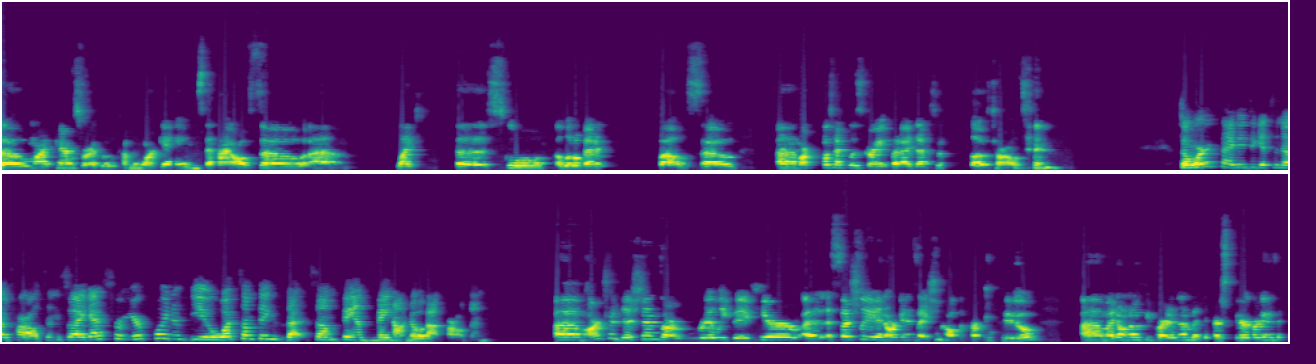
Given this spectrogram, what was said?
So my parents were able to come to more games, and I also um, liked the school a little better as well. So um, Arkansas Tech was great, but I definitely love Tarleton. So we're excited to get to know Tarleton. So I guess from your point of view, what's something that some fans may not know about Tarleton? Um, our traditions are really big here, uh, especially an organization called the Purple Poo. Um, I don't know if you've heard of them, but they're a spirit organization.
